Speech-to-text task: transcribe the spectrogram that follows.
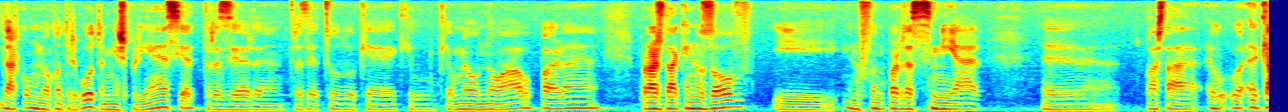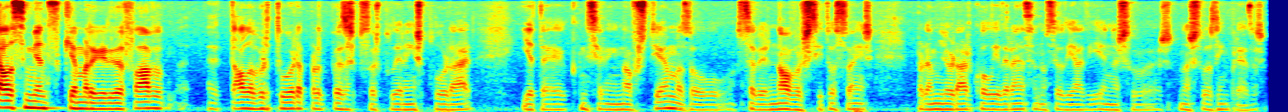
dar o meu contributo, a minha experiência, trazer, trazer tudo o que é aquilo que é o meu know-how para, para ajudar quem nos ouve e, e no fundo para semear uh, lá está aquela semente que a Margarida falava a tal abertura para depois as pessoas poderem explorar e até conhecerem novos temas ou saber novas situações para melhorar com a liderança no seu dia a dia nas suas, nas suas empresas.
